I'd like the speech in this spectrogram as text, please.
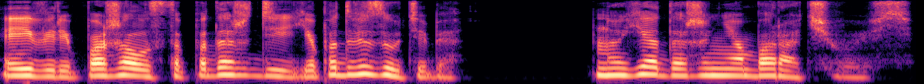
«Эйвери, пожалуйста, подожди, я подвезу тебя». Но я даже не оборачиваюсь.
